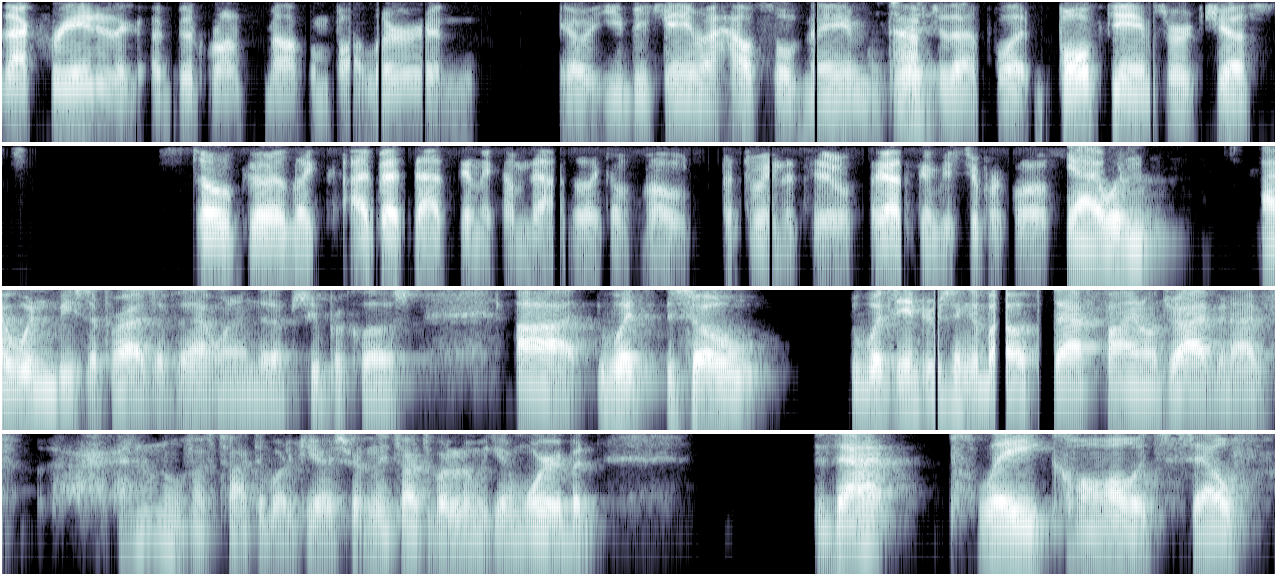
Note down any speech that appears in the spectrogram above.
that created a, a good run for Malcolm Butler, and you know he became a household name That's after that play. Both games are just so good. Like I bet that's going to come down to like a vote between the two. Like that's going to be super close. Yeah, I wouldn't I wouldn't be surprised if that one ended up super close. Uh what so what's interesting about that final drive and I've I don't know if I've talked about it here. I certainly talked about it on Weekend Warrior, but that play call itself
